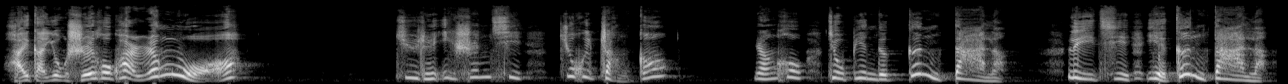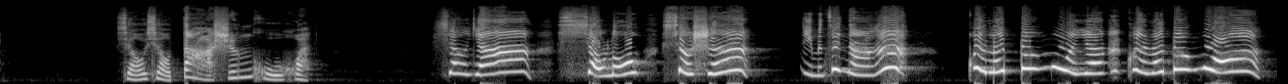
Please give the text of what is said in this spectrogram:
还敢用石头块扔我？”巨人一生气就会长高，然后就变得更大了，力气也更大了。小小大声呼唤：“小羊、小龙、小蛇，你们在哪啊？快来帮我呀！快来帮我！”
